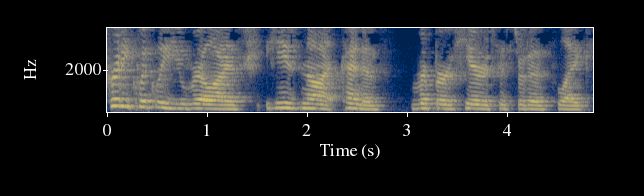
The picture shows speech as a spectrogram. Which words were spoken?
pretty quickly you realize he's not kind of Ripper here to sort of like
